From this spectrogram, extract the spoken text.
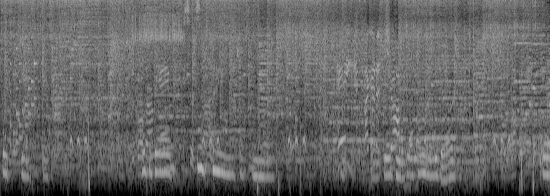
Hadi be. Ultimi yanlış yaptım ya. Job. zaten ne güzel. Ve.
